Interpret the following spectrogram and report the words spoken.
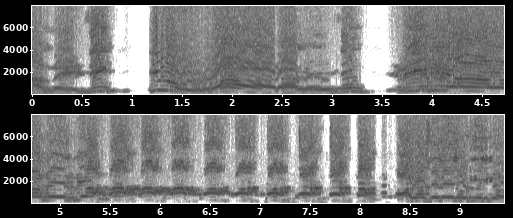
amazing you are amazing we are amazing ആകാശമേ നോക്കിയിരിക്കോ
